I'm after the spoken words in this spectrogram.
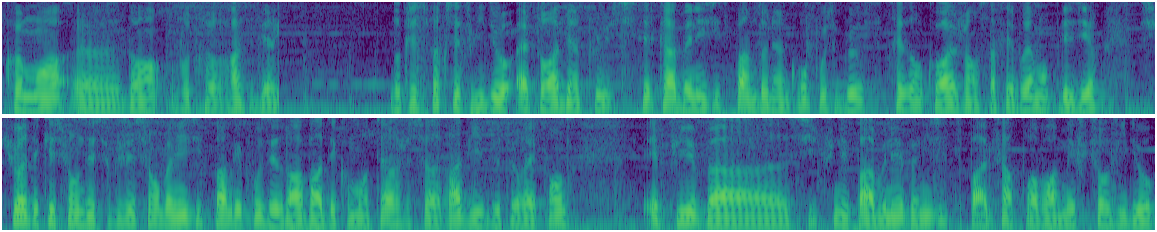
comme moi euh, dans votre Raspberry. Donc j'espère que cette vidéo elle t'aura bien plu. Si c'est le cas, ben, n'hésite pas à me donner un gros pouce bleu, c'est très encourageant, ça fait vraiment plaisir. Si tu as des questions des suggestions, ben, n'hésite pas à me les poser dans la barre des commentaires, je serai ravi de te répondre. Et puis, bah, si tu n'es pas abonné, bah, n'hésite pas à le faire pour avoir mes futures vidéos.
